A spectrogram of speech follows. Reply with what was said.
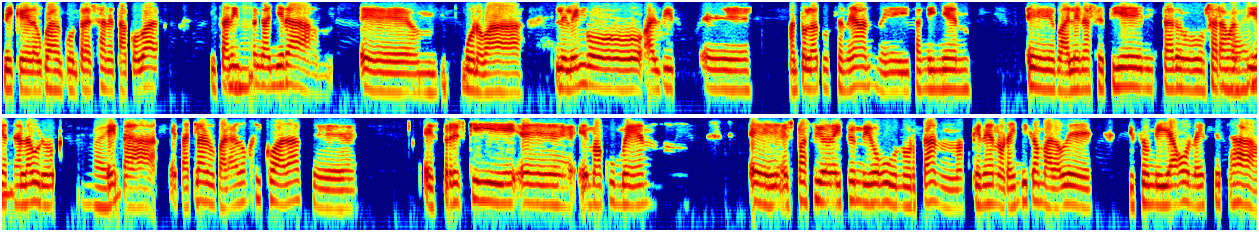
nik eh, daukan kontraesanetako bat izan Mhm. itzen gainera eh, bueno ba lehengo aldiz eh, antolatu zenean eh, izan ginen eh, ba Elena Setien, Itaro Saramantzia Bai. eta Laurok Bai. Eta, eta claro, paradojikoa da, ze espreski eh, emakumeen eh, espazioa deitzen diogu nortan, azkenean oraindik badaude gizon gehiago naiz eta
